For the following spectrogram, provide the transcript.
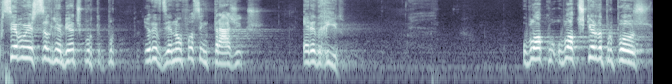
Percebam estes alinhamentos, porque, porque, eu devo dizer, não fossem trágicos, era de rir. O Bloco, o bloco de Esquerda propôs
